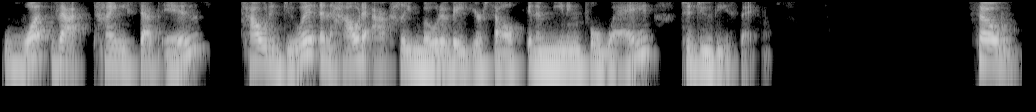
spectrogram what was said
what that tiny step is, how to do it, and how to actually motivate yourself in a meaningful way to do these things. So,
